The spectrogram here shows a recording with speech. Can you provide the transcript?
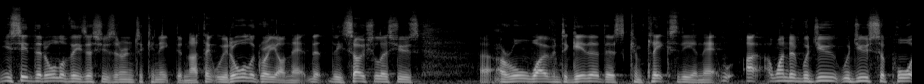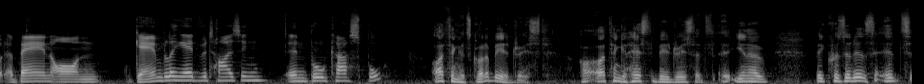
You said that all of these issues are interconnected, and I think we'd all agree on that, that the social issues uh, are all woven together. There's complexity in that. I, I wondered, would you, would you support a ban on gambling advertising in broadcast sport? I think it's got to be addressed. I, think it has to be addressed. It's, uh, you know, because it is. It's.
